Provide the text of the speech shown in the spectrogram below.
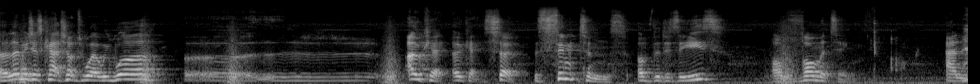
Uh, let me just catch up to where we were. Uh, okay, okay. So the symptoms of the disease are vomiting and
